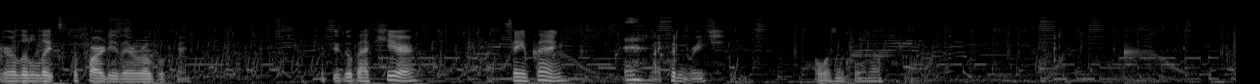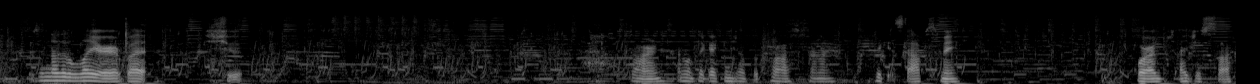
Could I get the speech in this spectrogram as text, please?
you're a little late to the party there, RoboKing. If you go back here, same thing. I couldn't reach. I wasn't cool enough. There's another layer, but shoot. Darn, I don't think I can jump across, can I? I think it stops me. Or I'm, I just suck.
